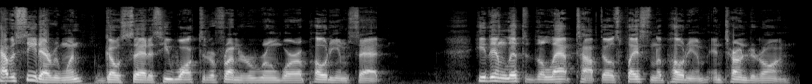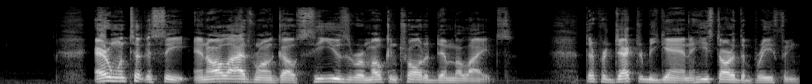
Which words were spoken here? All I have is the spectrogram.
Have a seat, everyone, Ghost said as he walked to the front of the room where a podium sat. He then lifted the laptop that was placed on the podium and turned it on. Everyone took a seat, and all eyes were on Ghost as he used the remote control to dim the lights. The projector began, and he started the briefing.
